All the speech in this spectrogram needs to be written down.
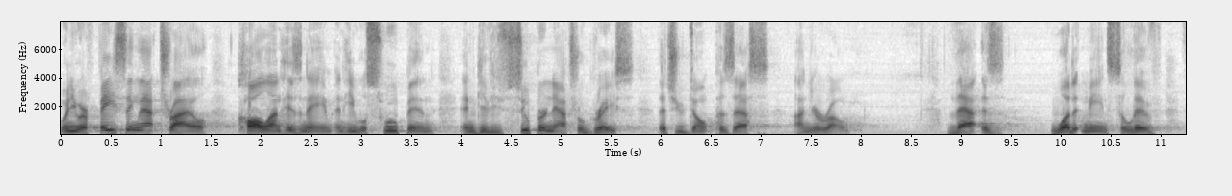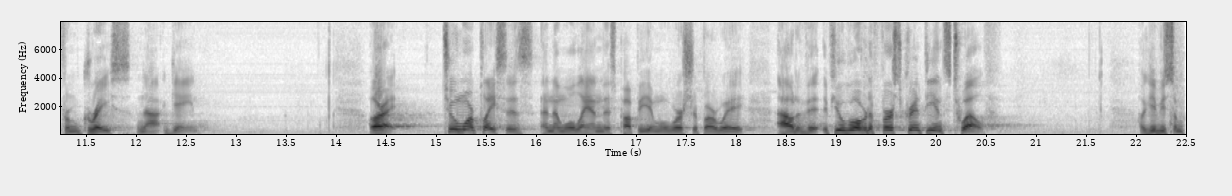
When you are facing that trial, call on his name, and he will swoop in and give you supernatural grace that you don't possess on your own. That is what it means to live from grace, not gain. All right, two more places, and then we'll land this puppy and we'll worship our way out of it. If you'll go over to 1 Corinthians 12, I'll give you some,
